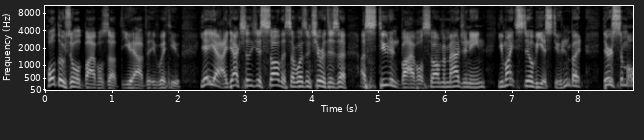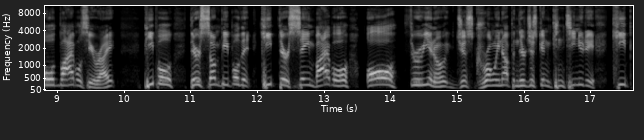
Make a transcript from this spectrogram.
Hold those old Bibles up that you have with you. Yeah, yeah. I actually just saw this. I wasn't sure there's a, a student Bible, so I'm imagining you might still be a student, but there's some old Bibles here, right? People, there's some people that keep their same Bible all through, you know, just growing up, and they're just going to continue to keep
